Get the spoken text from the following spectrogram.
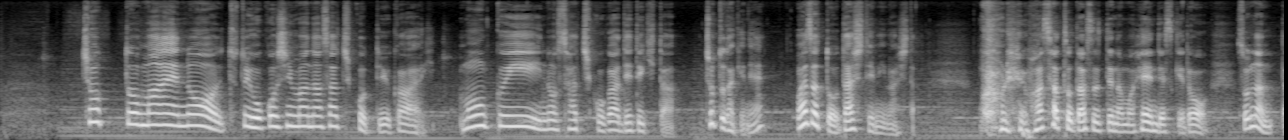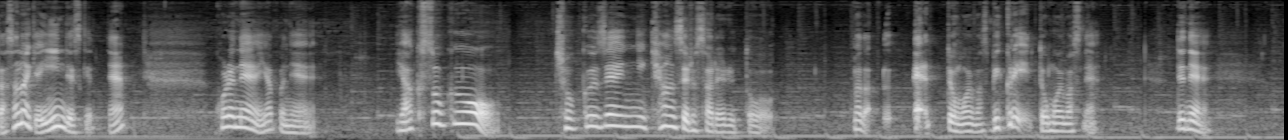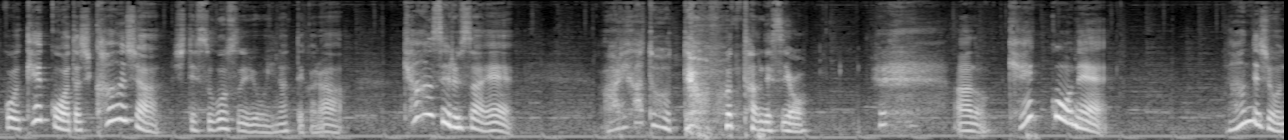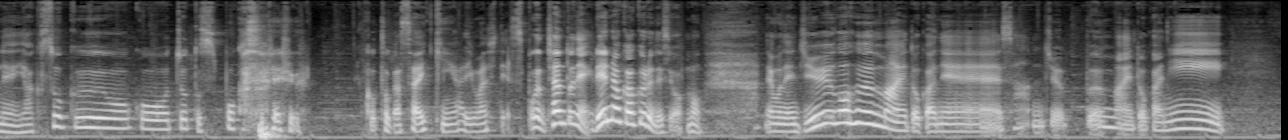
ちょっと前のちょっと横島な幸子っていうか文句いいの幸子が出てきたちょっとだけねわざと出してみました。これわざと出すっていうのも変ですけどそんなん出さなきゃいいんですけどね。これねやっぱね約束を直前にキャンセルされるとまだえって思います。びっくりって思いますね。でねこれ結構私感謝して過ごすようになってからキャンセルさえありがとうって思ったんですよ。あの結構ね何でしょうね約束をこうちょっとすっぽかされる ことが最近ありましてすっぽちゃんとね連絡が来るんですよ。もうでもね15分前とかね30分前とかに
